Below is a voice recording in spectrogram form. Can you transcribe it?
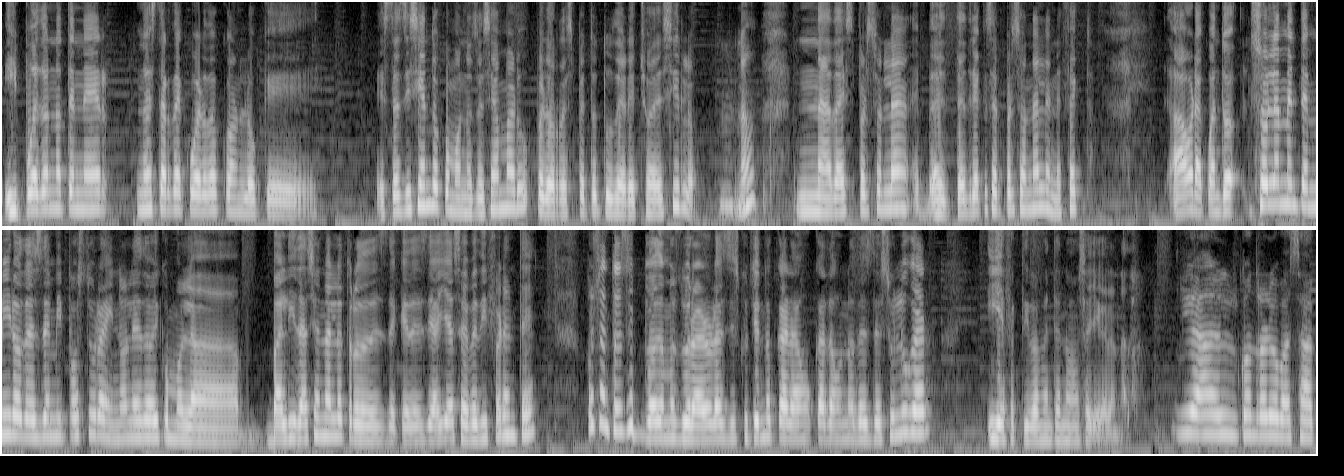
Y puedo no tener, no estar de acuerdo con lo que estás diciendo, como nos decía Maru, pero respeto tu derecho a decirlo, ¿no? Nada es personal, eh, tendría que ser personal en efecto. Ahora, cuando solamente miro desde mi postura y no le doy como la validación al otro desde que desde allá se ve diferente, pues entonces podemos durar horas discutiendo cada, cada uno desde su lugar y efectivamente no vamos a llegar a nada. y al contrario vas a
